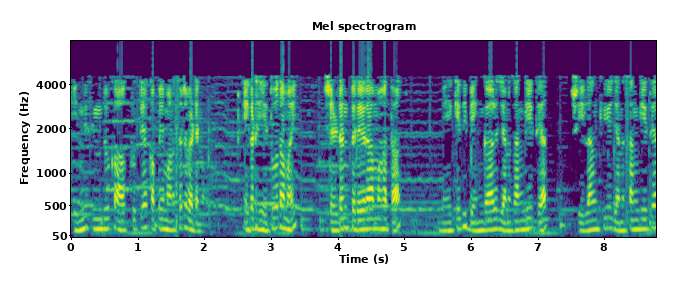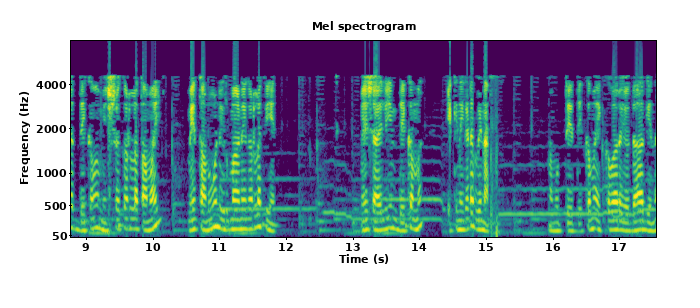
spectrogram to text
හින්දි සින්දුවක ආකෘතියක් අපේ මනසට වැටෙනවා. ඒකට හේතුව තමයි ෂෙල්ඩන් පෙරේරා මහතා මේකෙදි බෙන්ගාල ජන සංගීතයත් ශ්‍රී ලාංකීය ජන සංගීතයත් දෙකම මිශ්‍ර කරලා තමයි මේ තනුව නිර්මාණය කරලා තියෙන්නේ. මේ ශෛලීන් දෙකම එකිනෙකට වෙනස්. නමුත් මේ දෙකම එකවර යොදාගෙන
